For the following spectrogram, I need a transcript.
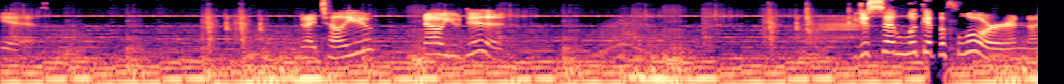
Yes. Did I tell you? No, you didn't. You just said look at the floor, and I,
